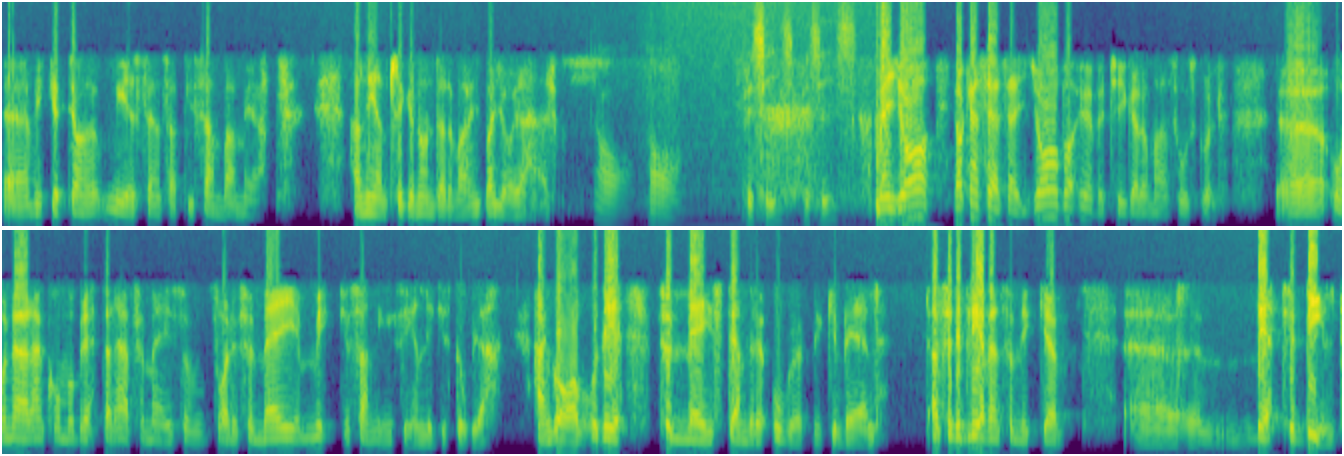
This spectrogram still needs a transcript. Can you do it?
Eh, vilket jag mer sen satt i samband med att han egentligen undrade vad, vad gör jag här? Ja, ja. Precis, precis. Men jag, jag kan säga så här, jag var övertygad om hans oskuld. Uh, och när han kom och berättade det här för mig så var det för mig mycket sanningsenlig historia han gav. Och det, för mig stämde det oerhört mycket väl. Alltså det blev en så mycket uh, bättre bild.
